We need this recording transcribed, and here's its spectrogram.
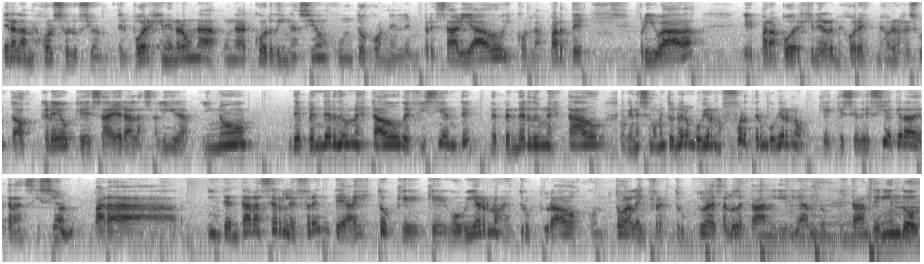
era la mejor solución. El poder generar una, una coordinación junto con el empresariado y con la parte privada eh, para poder generar mejores, mejores resultados. Creo que esa era la salida y no depender de un Estado deficiente, depender de un Estado, porque en ese momento no era un gobierno fuerte, era un gobierno que, que se decía que era de transición, para intentar hacerle frente a esto que, que, gobiernos estructurados con toda la infraestructura de salud estaban lidiando, estaban teniendo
